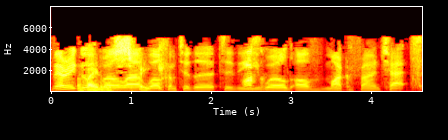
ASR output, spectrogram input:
Very good. Available Well, to uh, welcome to the to the Awesome. world of microphone chats.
